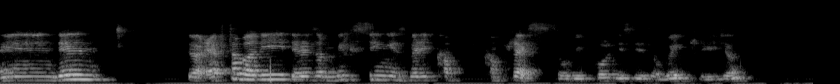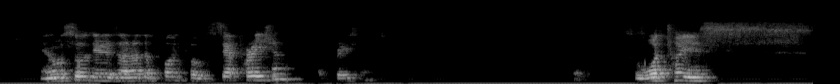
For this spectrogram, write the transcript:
And then the after body, there is a mixing is very com complex. So we call this is a wake region. And also there is another point of separation. separation. So water is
